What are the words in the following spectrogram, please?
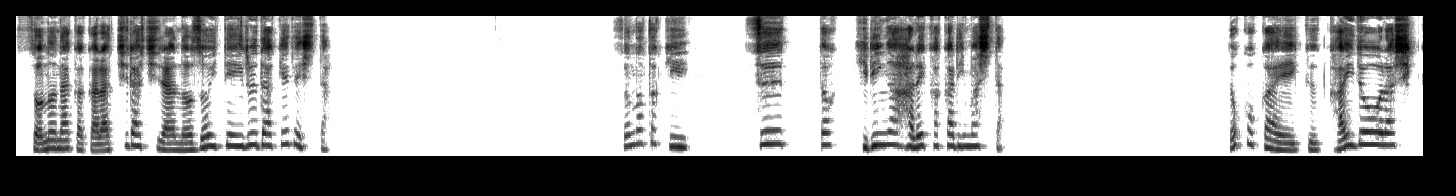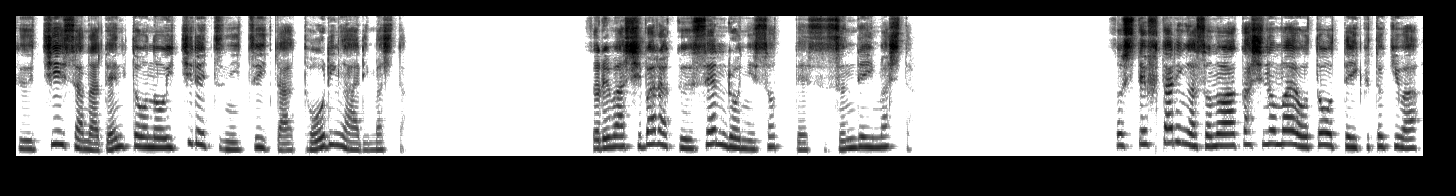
その中からちらちら覗いているだけでした。その時、すーっと霧が晴れかかりました。どこかへ行く街道らしく小さな伝統の一列についた通りがありました。それはしばらく線路に沿って進んでいました。そして二人がその証の前を通っていくときは、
